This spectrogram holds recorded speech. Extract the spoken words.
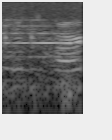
Children's Park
